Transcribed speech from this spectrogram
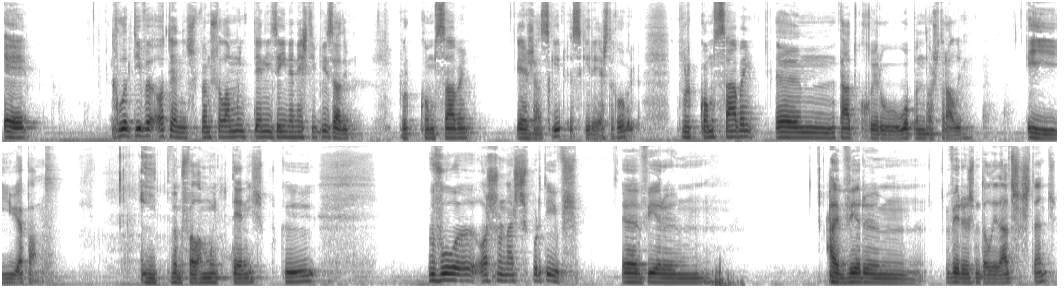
é relativa ao ténis. Vamos falar muito de ténis ainda neste episódio porque como sabem, é já a seguir, a seguir é esta rubrica, porque como sabem, um, está a decorrer o Open da Austrália. E, epá, e vamos falar muito de ténis, porque vou aos jornais desportivos a ver, um, a ver, um, ver as modalidades restantes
